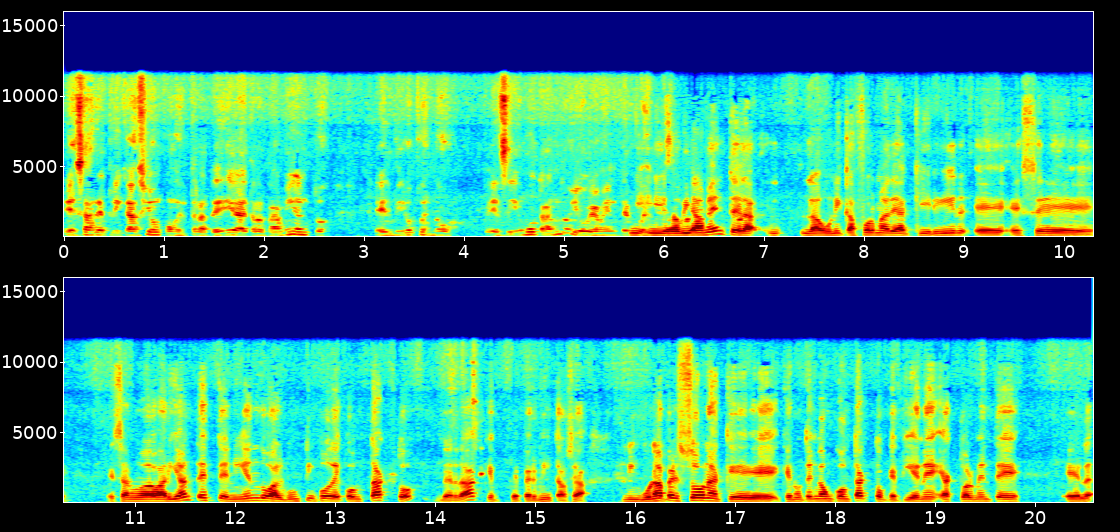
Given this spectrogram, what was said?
esa replicación con estrategia de tratamiento, el virus pues no, eh, sigue mutando y obviamente... Pues, y, obviamente la, la, única forma de adquirir eh, ese, esa nueva variante es teniendo algún tipo de contacto ¿verdad? Que te permita, o sea, ninguna persona que, no tenga un contacto que tiene actualmente el,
